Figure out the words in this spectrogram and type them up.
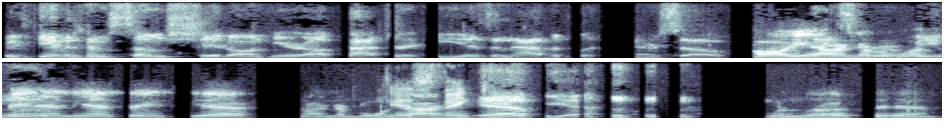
we've given him some shit on here. Uh, Patrick, he is an avid listener, so Oh yeah, our Thanks number one being one of- fan. Yeah, thanks. Yeah, our number one Yes, guy. thank you. yeah, yeah. One love to him.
